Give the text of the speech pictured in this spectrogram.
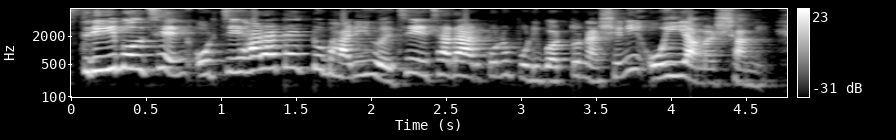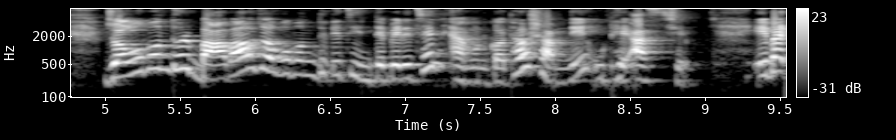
স্ত্রী বলছেন, ওর চেহারাটা একটু ভারী হয়েছে, এছাড়া আর কোনো পরিবর্তন আসেনি, ওই আমার স্বামী। জগবন্ধুর বাবাও জগবন্ধুকে চিনতে পেরেছেন, এমন কথাও সামনে উঠে আসছে। এবার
